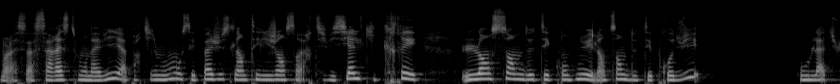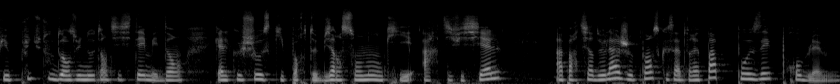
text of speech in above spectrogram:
voilà, ça, ça reste mon avis, à partir du moment où c'est pas juste l'intelligence artificielle qui crée l'ensemble de tes contenus et l'ensemble de tes produits, où là tu es plus du tout dans une authenticité, mais dans quelque chose qui porte bien son nom, qui est artificiel, à partir de là, je pense que ça ne devrait pas poser problème.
